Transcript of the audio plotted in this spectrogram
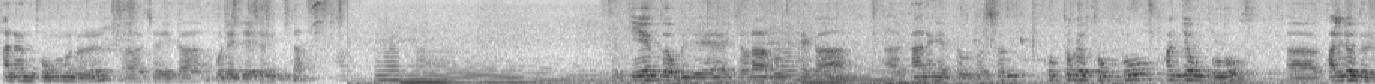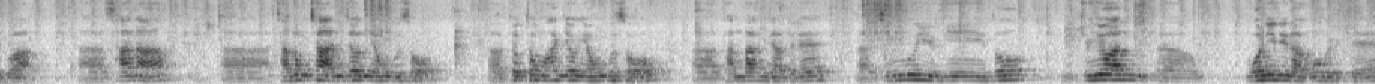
하는 공문을 어, 저희가 보낼 예정입니다. 그 BMW의 결합 은폐가 아, 가능했던 것은 국토교통부, 환경부 아, 관료들과 아, 산하 아, 자동차 안전연구소, 아, 교통환경연구소 아, 담당자들의 아, 직무유기도 중요한 어, 원인이라고 그렇게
